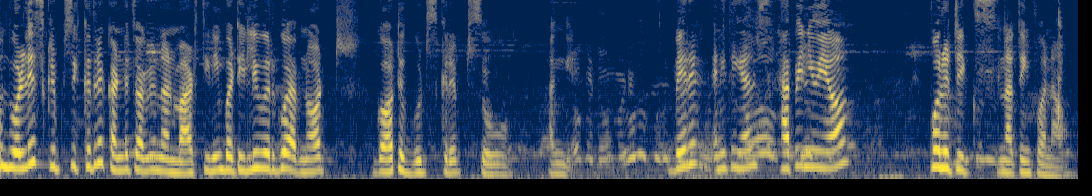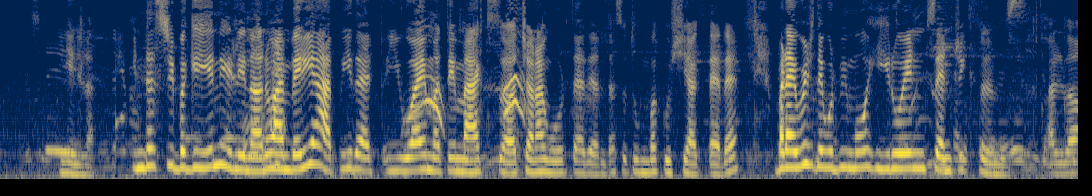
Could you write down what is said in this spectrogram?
ಒಂದು ಒಳ್ಳೆ ಸ್ಕ್ರಿಪ್ಟ್ ಸಿಕ್ಕಿದ್ರೆ ಖಂಡಿತವಾಗ್ಲೂ ನಾನು ಮಾಡ್ತೀನಿ ಬಟ್ ಇಲ್ಲಿವರೆಗೂ I have not got a good script so ಹಂಗೆ. ಬೇರೆ anything else happy new year politics nothing for ನಾವು ಏನಿಲ್ಲ. ಇಂಡಸ್ಟ್ರಿ ಬಗ್ಗೆ ಏನು ಹೇಳಿ ನಾನು? I am very happy that you I ಮತ್ತು ಮ್ಯಾಕ್ಸ್ ಚೆನ್ನಾಗಿ ಓಡ್ತಾ ಇದೆ ಅಂತ ಸೊ ತುಂಬ ಖುಷಿ ಆಗ್ತಾ ಇದೆ. But I wish they would be more heroine centric films ಅಲ್ವಾ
